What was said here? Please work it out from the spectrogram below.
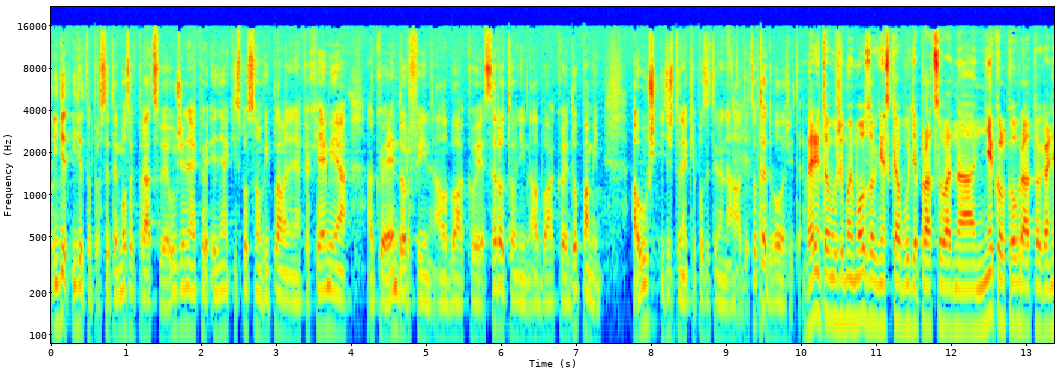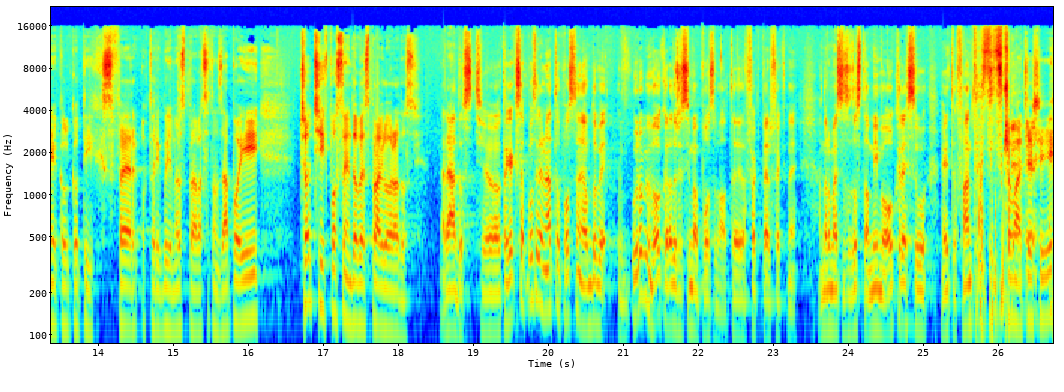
ide, ide to proste, ten mozog pracuje. Už je nejaký, nejakým spôsobom vyplavená nejaká chémia, ako je endorfín, alebo ako je serotonín, alebo ako je dopamín. A už ideš do nejakej pozitívnej nálady. Toto je dôležité. Verím tomu, že môj mozog dneska bude pracovať na niekoľko obrátok a niekoľko tých sfér, o ktorých budeme rozprávať, sa tam zapojí. Čo ti v poslednej dobe spravilo radosť? Radosť. Tak ak sa pozriem na to posledné obdobie, urobím veľkú radosť, že si ma pozval. To je fakt perfektné. A normálne som sa dostal mimo okresu, je to fantastické. Čo ma teší.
